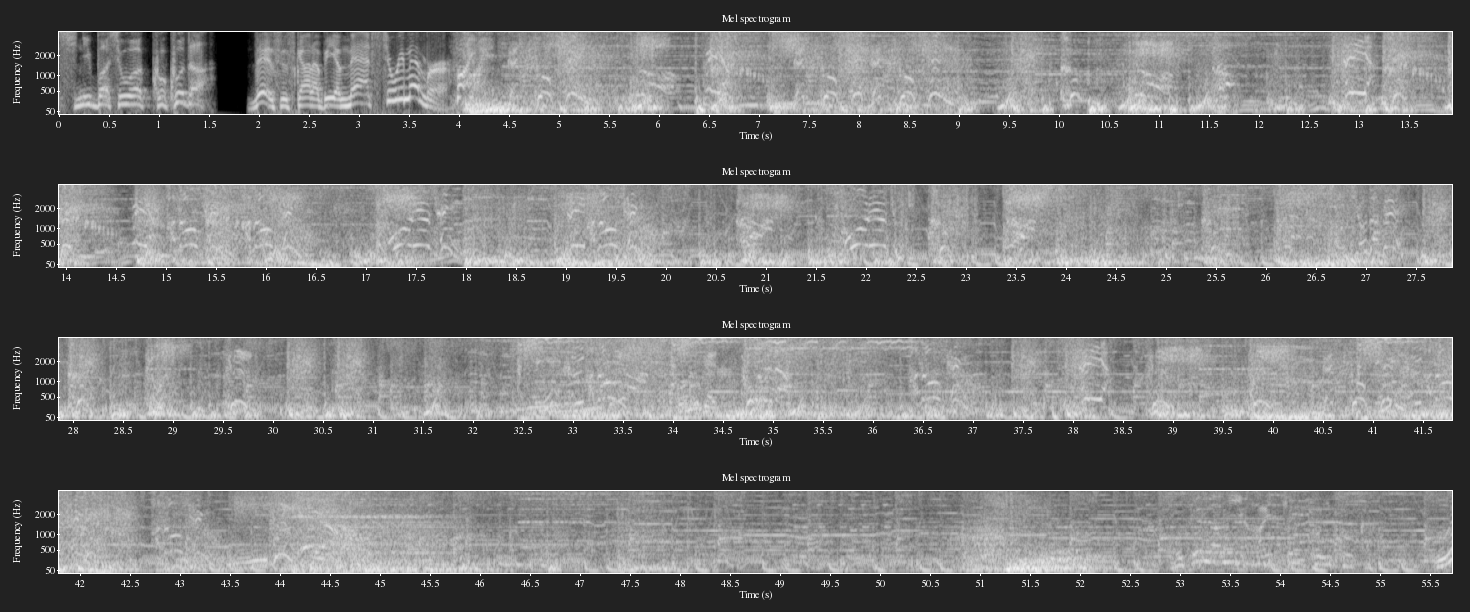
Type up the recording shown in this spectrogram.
死に場所はここだ This is gonna be a match to remember! Fight! Fight.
